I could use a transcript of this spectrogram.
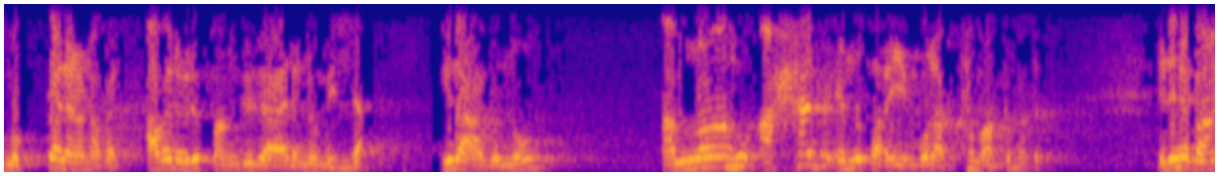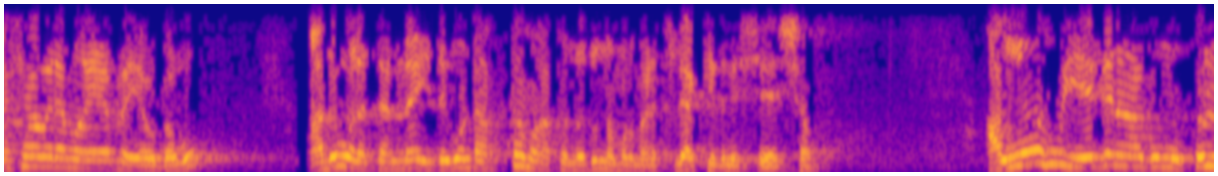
മുക്തനാണ് അവൻ അവൻ ഒരു പങ്കുകാരനുമില്ല. ഇതാകുന്നു അള്ളാഹു അഹദ് എന്ന് പറയുമ്പോൾ അർത്ഥമാക്കുന്നത്. ഇതിന്റെ ഭാഷാപരമായ പ്രയോഗവും അതുപോലെ തന്നെ ഇതുകൊണ്ട് അർത്ഥമാക്കുന്നതും നമ്മൾ മനസ്സിലാക്കിയതിന് ശേഷം അള്ളാഹു ഏകനാകുന്നു കുൽ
